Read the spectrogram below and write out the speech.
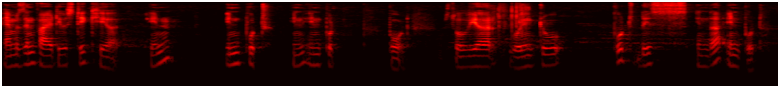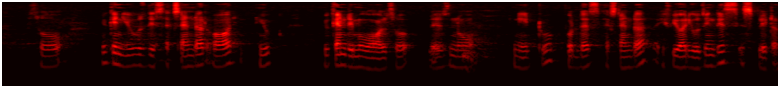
Amazon Fire TV stick here in input in input port. So we are going to put this in the input. So you can use this extender or you you can remove also. There is no need to put this extender if you are using this splitter.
